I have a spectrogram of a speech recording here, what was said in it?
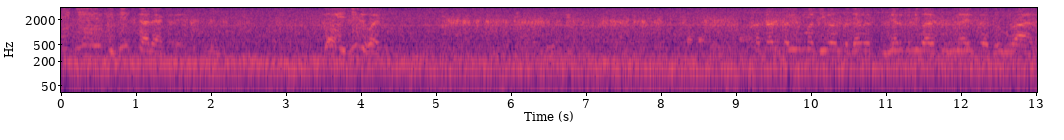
ઈજી ઈજી જ ચાલ્યા કરે તો ઈજી જ હોય અત્યારે કયુગમાં જીવન બધા પુણ્ય બધી વાર થોડું આવે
